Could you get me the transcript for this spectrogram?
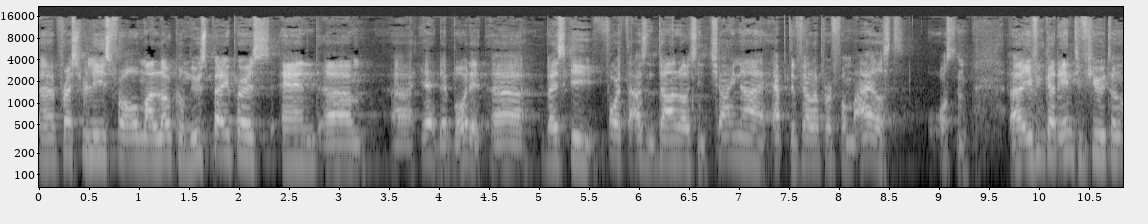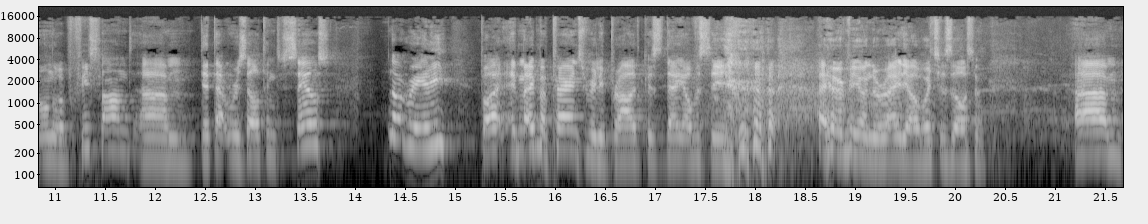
uh, press release for all my local newspapers, and um, uh, yeah, they bought it. Uh, basically, 4,000 downloads in China, app developer from Aalst. Awesome. Uh, even got interviewed on Omroep Friesland. Um, did that result into sales? Not really, but it made my parents really proud because they obviously they heard me on the radio, which is awesome. Um,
